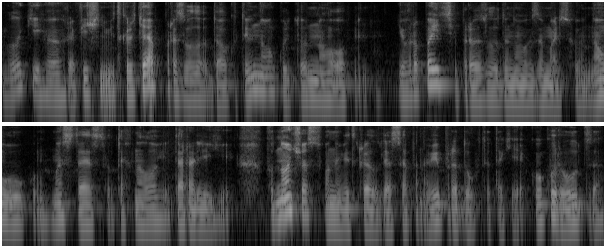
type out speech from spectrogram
Великі географічні відкриття призвели до активного культурного обміну. Європейці привезли до нових земель свою науку, мистецтво, технології та релігію. Водночас вони відкрили для себе нові продукти, такі як кукурудза,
